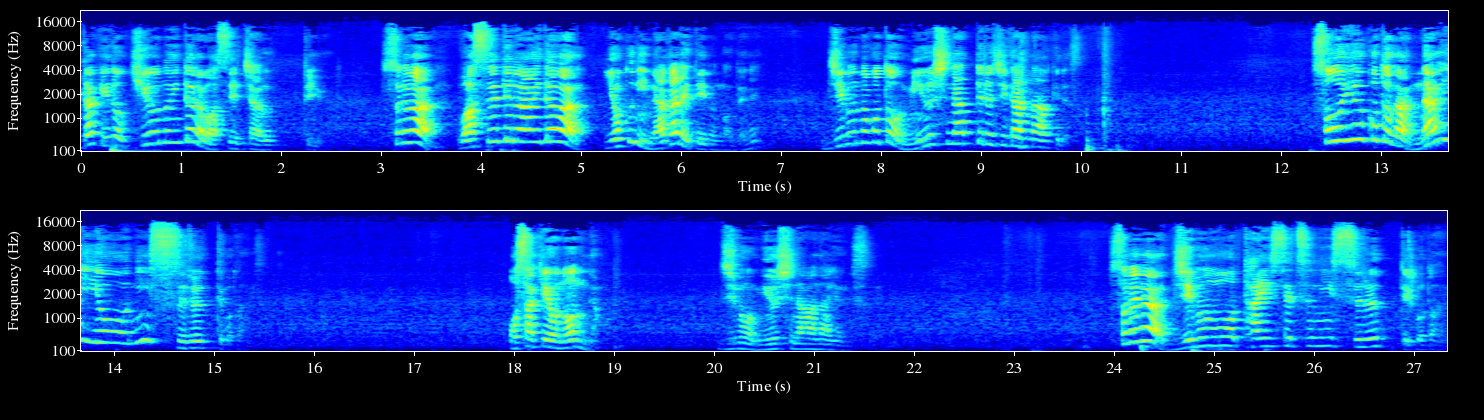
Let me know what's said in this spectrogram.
だけど気を抜いたら忘れちゃうっていう。それは忘れてる間は欲に流れているのでね。自分のことを見失ってる時間なわけです。そういうことがないようにするってことなんです。お酒を飲んでも。自分を見失わないようにする。それが自分を大切にするっていうことなんです。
